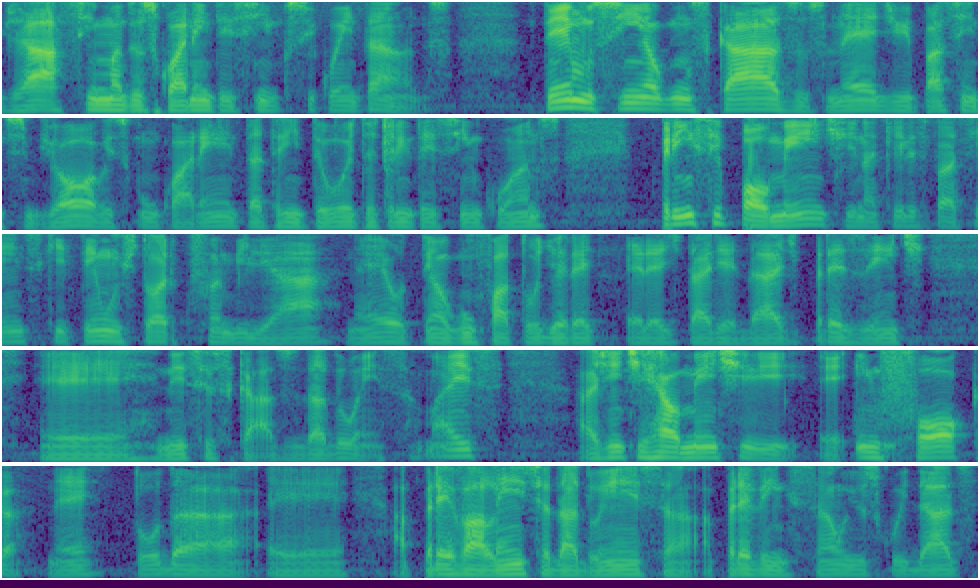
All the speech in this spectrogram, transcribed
já acima dos 45, 50 anos. Temos sim alguns casos né, de pacientes jovens com 40, 38, 35 anos, principalmente naqueles pacientes que têm um histórico familiar né, ou tem algum fator de hereditariedade presente é, nesses casos da doença. Mas a gente realmente é, enfoca né, toda é, a prevalência da doença, a prevenção e os cuidados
